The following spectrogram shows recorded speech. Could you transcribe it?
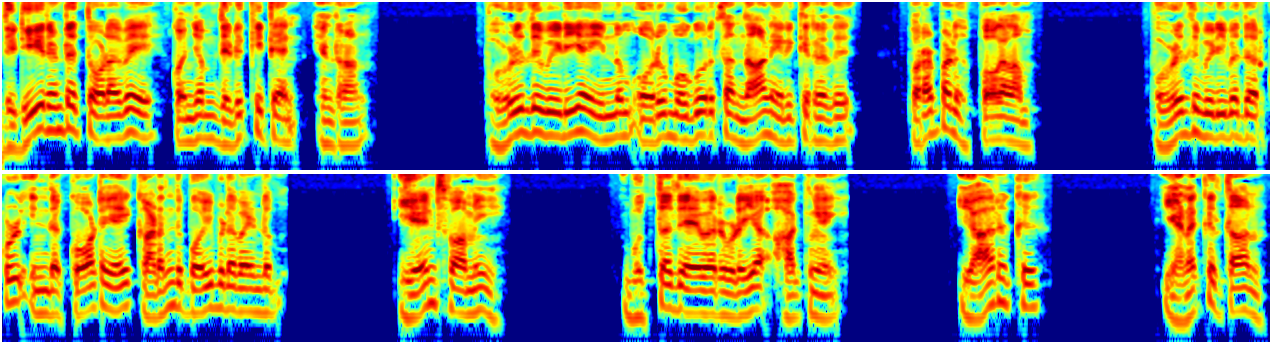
திடீரென்று தொடவே கொஞ்சம் திடுக்கிட்டேன் என்றான். பொழுது விடிய இன்னும் ஒரு முகூர்த்தந்தான் இருக்கிறது. புறப்படு போகலாம். பொழுது விடிவதற்குள் இந்த கோட்டையை கடந்து போய்விட வேண்டும். ஏன் சுவாமி? புத்ததேவருடைய ஆக்ஞை. யாருக்கு? எனக்குத்தான்.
